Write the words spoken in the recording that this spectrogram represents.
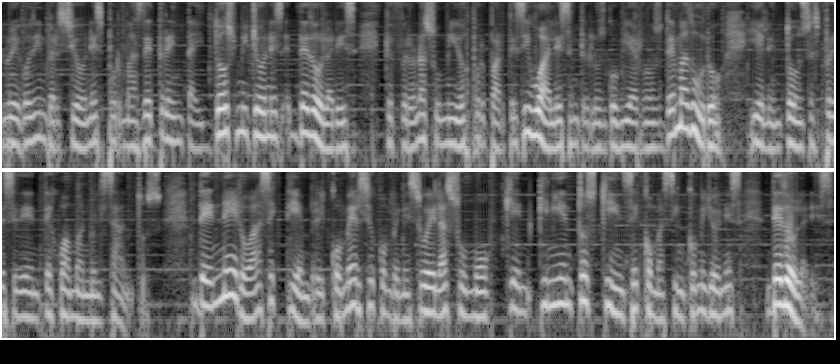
luego de inversiones por más de 32 millones de dólares que fueron asumidos por partes iguales entre los gobiernos de Maduro y el entonces presidente Juan Manuel Santos. De enero a septiembre, el comercio con Venezuela sumó 515,5 millones de dólares.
